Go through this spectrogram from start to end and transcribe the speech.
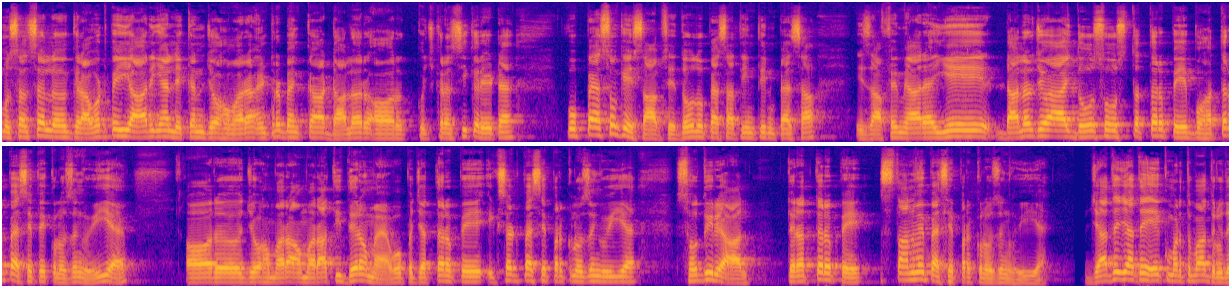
मुसलसल गिरावट पे ही आ रही हैं, लेकिन जो हमारा इंटर बैंक का डॉलर और कुछ करेंसी का रेट है, वो पैसों के हिसाब से, दो दो पैसा, तीन तीन पैसा इजाफे में आ रहा है। ये डॉलर जो है आज दो सौ सतर पे, बहत्तर पैसे पे क्लोजिंग हुई है और जो हमारा अमाराती दिरम है, वो पचहत्तर रुपये इकसठ पैसे पर क्लोजिंग हुई है। सऊदी रियाल तिहत्तर रुपये सतानवे पैसे पर क्लोजिंग हुई है। जाते जाते एक मरतबा दरुद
